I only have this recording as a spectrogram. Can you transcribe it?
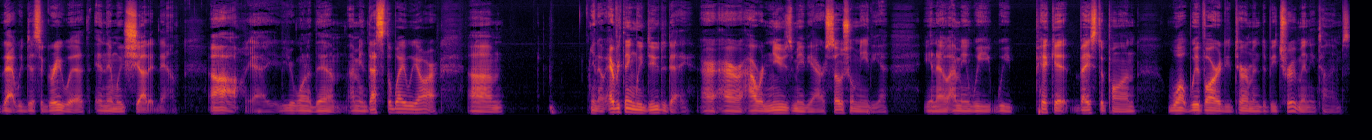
that we disagree with, and then we shut it down oh yeah you're one of them i mean that's the way we are um, you know everything we do today our, our our news media our social media you know i mean we we pick it based upon what we've already determined to be true many times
